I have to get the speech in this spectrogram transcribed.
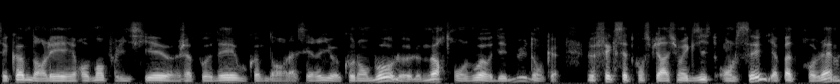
C'est comme dans les romans policiers euh, japonais ou comme dans la série euh, Colombo, le, le, meurtre, on le voit au début. Donc le fait que cette conspiration existe, on le sait, il n'y a pas de problème.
